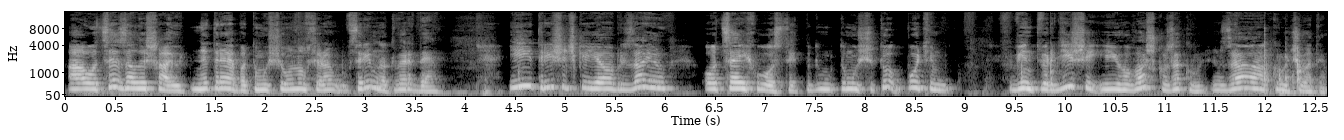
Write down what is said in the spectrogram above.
а оце залишають. Не треба, тому що воно все, все рівно тверде. І трішечки я обрізаю оцей хвостик, тому- що то, потім він твердіший і його важко закру- закручувати.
